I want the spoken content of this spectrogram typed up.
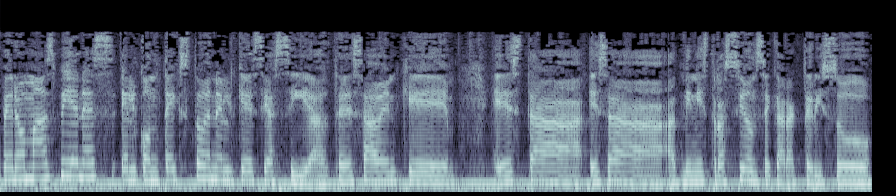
Pero más bien es el contexto en el que se hacía. Ustedes saben que esta, esa administración se caracterizó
